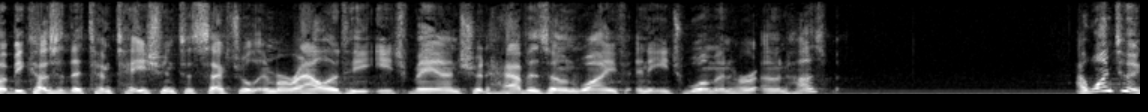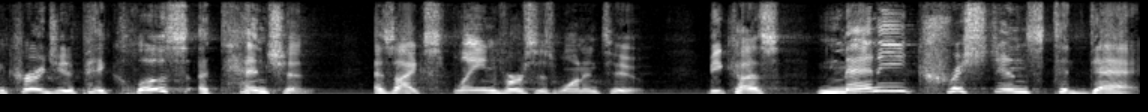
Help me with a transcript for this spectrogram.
but because of the temptation to sexual immorality, each man should have his own wife and each woman her own husband. I want to encourage you to pay close attention as I explain verses 1 and 2, because many Christians today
